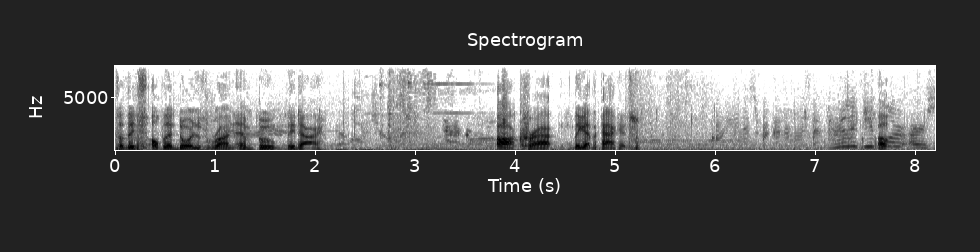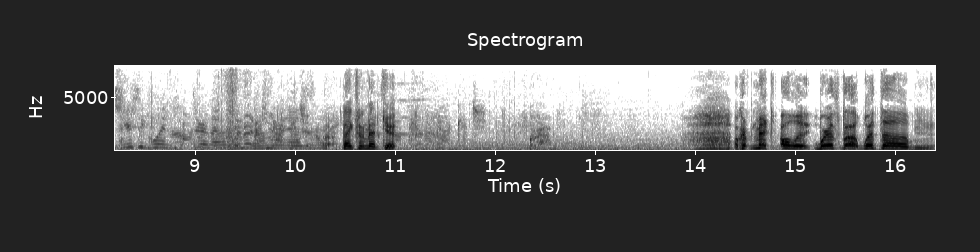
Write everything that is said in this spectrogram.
so they just open the door, just run, and boom, they die. Oh crap! They got the package. really, people Oh. are, are seriously going up there and having a gun right now. trying to- Thanks for the medkit. Okay, med. Oh, where's the where's the? Um...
